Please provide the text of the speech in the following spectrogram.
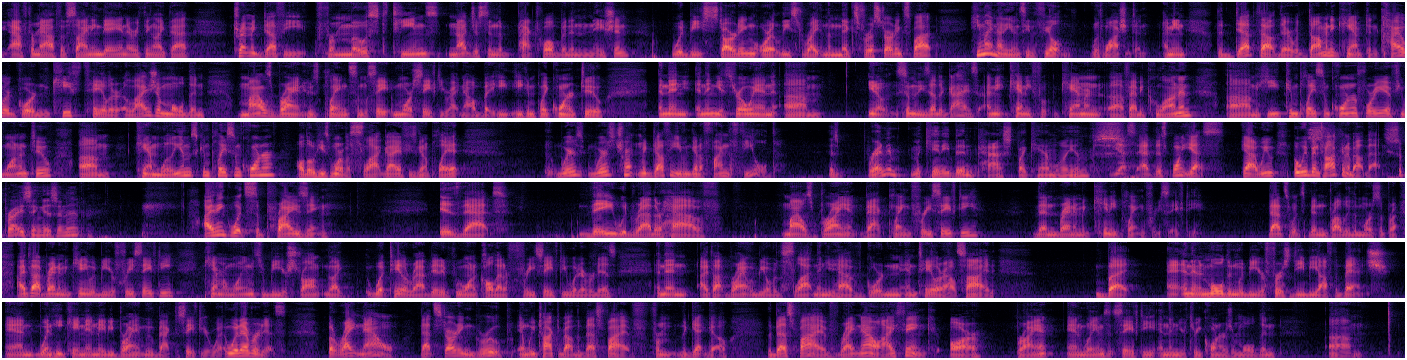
aftermath of signing day and everything like that. Trent McDuffie, for most teams, not just in the Pac 12, but in the nation, would be starting or at least right in the mix for a starting spot. He might not even see the field with Washington. I mean, the depth out there with Dominique Hampton, Kyler Gordon, Keith Taylor, Elijah Molden, Myles Bryant, who's playing some sa- more safety right now, but he, he can play corner too. And then and then you throw in um, you know, some of these other guys. I mean, Cami, Cameron uh, Fabiculanan, um, he can play some corner for you if you want him to. Um, Cam Williams can play some corner, although he's more of a slot guy if he's going to play it. Where's Where's Trent McDuffie even going to find the field? Has Brandon McKinney been passed by Cam Williams? Yes, at this point, yes. Yeah, we but we've been talking about that. Surprising, isn't it? I think what's surprising is that they would rather have Myles Bryant back playing free safety than Brandon McKinney playing free safety. That's what's been probably the more surprise. I thought Brandon McKinney would be your free safety. Cameron Williams would be your strong, like what Taylor Rapp did, if we want to call that a free safety, whatever it is. And then I thought Bryant would be over the slot, and then you'd have Gordon and Taylor outside. But, and then Molden would be your first DB off the bench. And when he came in, maybe Bryant moved back to safety or whatever it is. But right now, that starting group, and we talked about the best five from the get go. The best five right now, I think, are Bryant and Williams at safety, and then your three corners are Molden, um,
